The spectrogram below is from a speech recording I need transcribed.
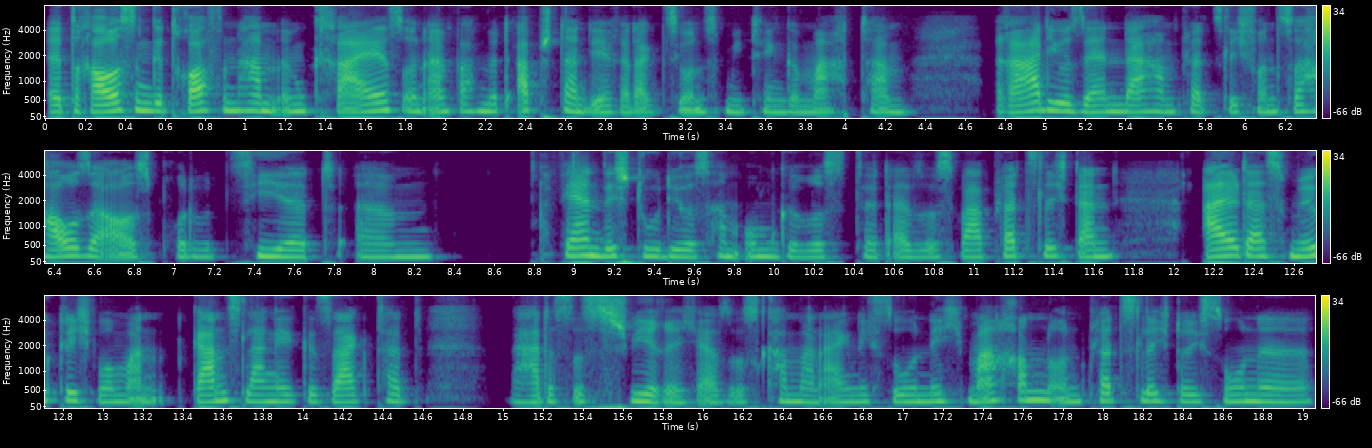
äh, draußen getroffen haben im Kreis und einfach mit Abstand ihr Redaktionsmeeting gemacht haben. Radiosender haben plötzlich von zu Hause aus produziert. Ähm, Fernsehstudios haben umgerüstet. Also es war plötzlich dann all das möglich, wo man ganz lange gesagt hat, na, das ist schwierig. Also das kann man eigentlich so nicht machen. Und plötzlich durch so eine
